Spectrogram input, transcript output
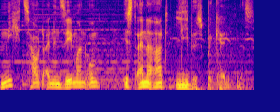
Nichts haut einen Seemann um ist eine Art Liebesbekenntnis.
